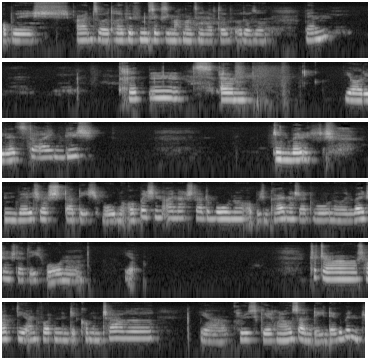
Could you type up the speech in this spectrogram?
ob ich 1, 2, 3, 4, 5, 6, 7, 8, 9, 10, 11 oder so bin. Drittens, ähm, ja, die letzte eigentlich. In, welch, in welcher Stadt ich wohne. Ob ich in einer Stadt wohne, ob ich in keiner Stadt wohne, in welcher Stadt ich wohne. Ja. Ciao, ciao. Schreibt die Antworten in die Kommentare. Ja, Grüße gehen raus an den, der gewinnt.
